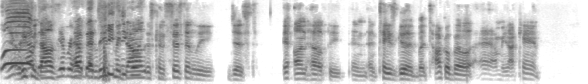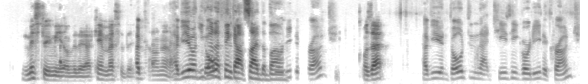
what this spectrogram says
You at ever least had that- McDonald's. you ever at- had that At least McDonald's gor- is consistently just unhealthy and, and tastes good, but Taco Bell. eh, I mean, I can't mystery meat over there. I can't mess with it. Have- I don't know. Have you You got to think outside the bone. Gordita Crunch? Was that? Have you indulged in that cheesy Gordita Crunch?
